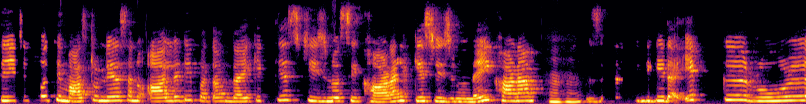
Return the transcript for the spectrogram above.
ਤੇ ਜਦੋਂ ਅਸੀਂ ਮਾਸਟਰ ਨੇ ਸਾਨੂੰ ਆਲਰੇਡੀ ਪਤਾ ਹੁੰਦਾ ਹੈ ਕਿ ਕਿਸ ਚੀਜ਼ ਨੂੰ ਅਸੀਂ ਖਾਣਾ ਹੈ ਕਿਸ ਚੀਜ਼ ਨੂੰ ਨਹੀਂ ਖਾਣਾ। ਜ਼ਿੰਦਗੀ ਦਾ ਇੱਕ ਰੂਲ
